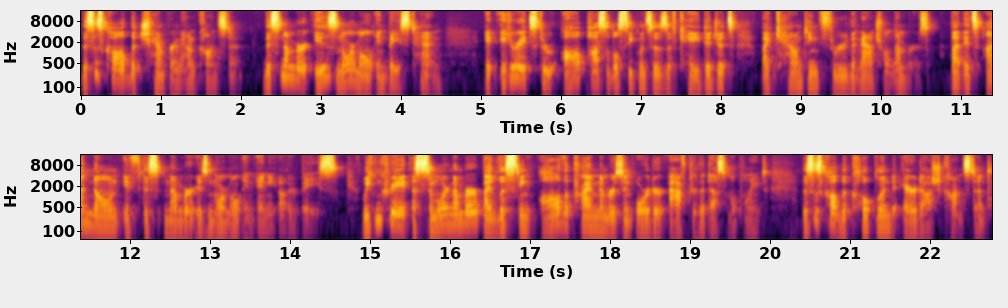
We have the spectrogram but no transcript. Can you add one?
This is called the Champernowne constant. This number is normal in base 10. It iterates through all possible sequences of k digits by counting through the natural numbers. But it's unknown if this number is normal in any other base. We can create a similar number by listing all the prime numbers in order after the decimal point. This is called the Copeland-Erdős constant.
